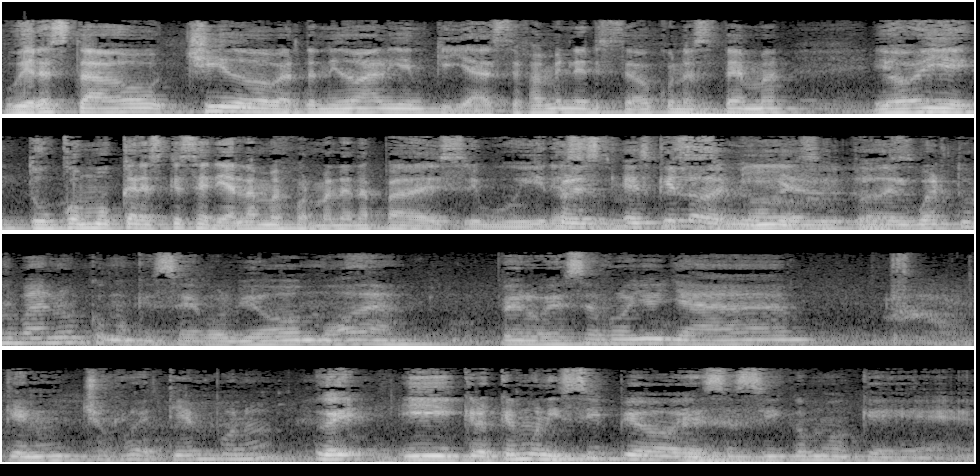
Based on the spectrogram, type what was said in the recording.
Hubiera estado chido haber tenido a alguien que ya esté familiarizado con este tema. Y oye, ¿tú cómo crees que sería la mejor manera para distribuir Pero es, esos- es que lo, esas lo del, lo del huerto urbano como que se volvió moda, pero ese rollo ya tiene un chorro de tiempo, ¿no? Y creo que el municipio es así como que,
